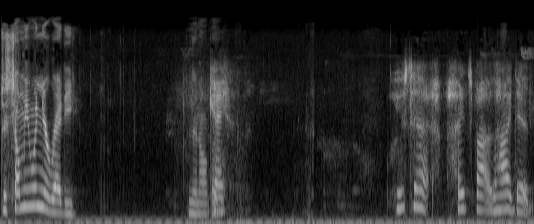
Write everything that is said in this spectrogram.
Just tell me when you're ready. And then I'll go. Okay. Who's that hiding spot I would hide in?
